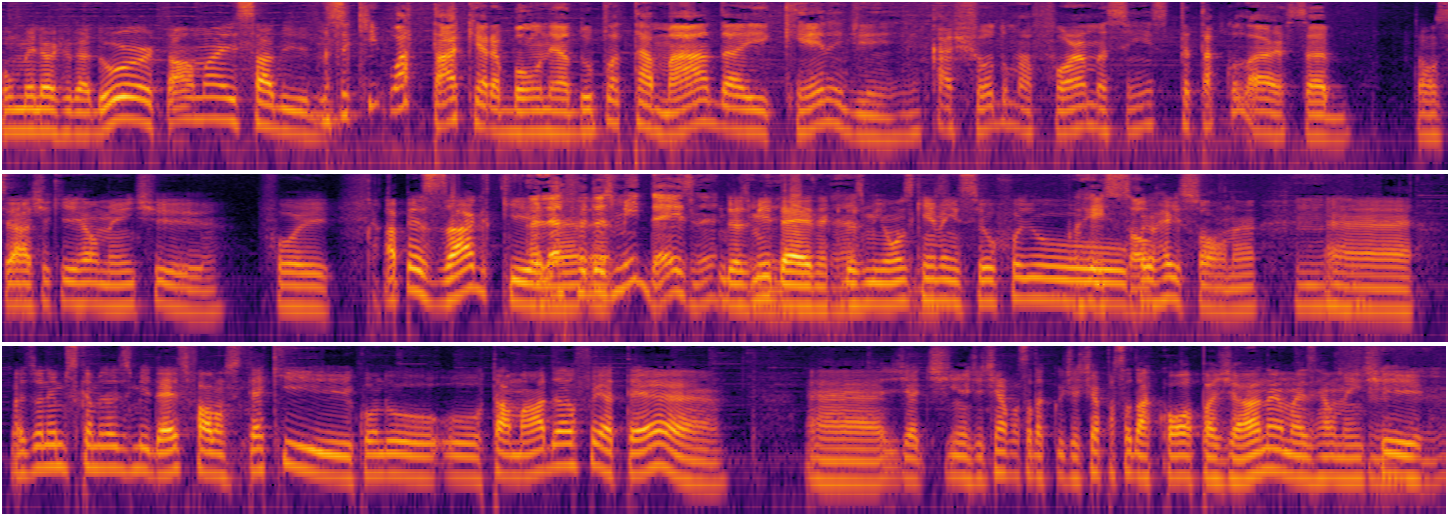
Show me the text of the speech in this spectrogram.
como melhor jogador e tal, mas sabe... Mas aqui o ataque era bom, né? A dupla Tamada e Kennedy encaixou de uma forma assim espetacular, sabe? Então você acha que realmente foi... Apesar que... Aliás, né, foi 2010, né? 2010, né? Que É. 2011 quem venceu foi o, O Rei Sol. foi o Rei Sol, né? Uhum. É, mas eu lembro que os de 2010 falam até que quando o Tamada foi até é, já tinha já tinha passado já tinha passado a Copa já, né? Mas realmente Uhum.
